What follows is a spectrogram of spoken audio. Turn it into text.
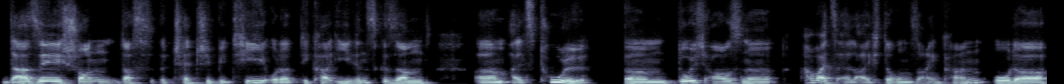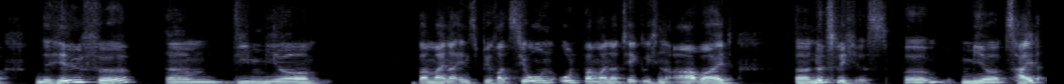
da sehe ich schon, dass ChatGPT oder die KI insgesamt ähm, als Tool ähm, durchaus eine Arbeitserleichterung sein kann oder eine Hilfe, ähm, die mir bei meiner Inspiration und bei meiner täglichen Arbeit äh, nützlich ist, ähm, mir Zeit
